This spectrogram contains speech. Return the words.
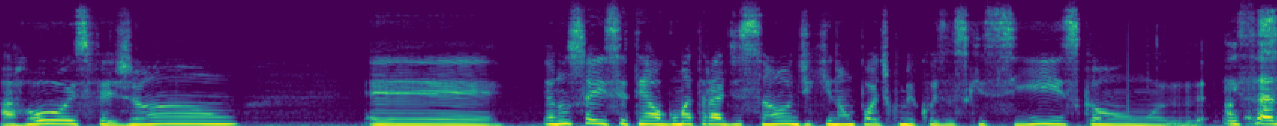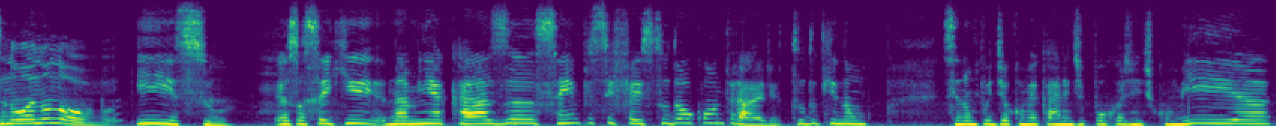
Arroz, feijão. É, eu não sei se tem alguma tradição de que não pode comer coisas que ciscam. Isso é no ano novo. Isso. Eu só sei que na minha casa sempre se fez tudo ao contrário. Tudo que não se não podia comer carne de porco, a gente comia.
